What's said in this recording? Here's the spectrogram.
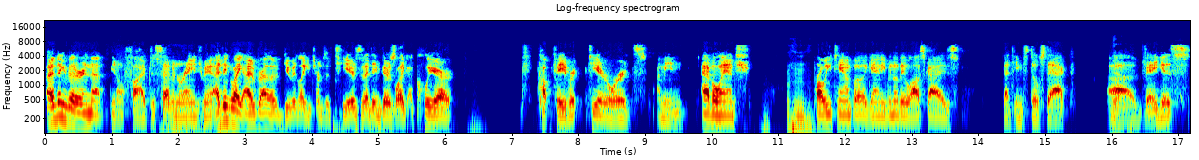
I think they're in that you know five to seven range, man. I think like I'd rather do it like in terms of tiers. I think there's like a clear cup favorite tier where it's, I mean, Avalanche, mm-hmm. probably Tampa again. Even though they lost guys, that team's still stacked. Yeah. Uh, Vegas,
